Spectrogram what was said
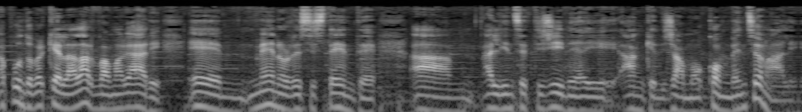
Appunto perché la larva magari è meno resistente a, agli insetticidi anche diciamo convenzionali.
